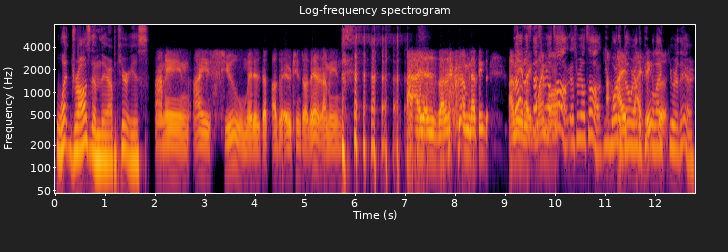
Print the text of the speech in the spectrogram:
What draws them there? I'm curious. I mean, I assume it is that other Eritreans are there. I mean, I, I, just, I, I mean, I think, that, I no, mean, that's, like that's real mom, talk. That's real talk. You want to go where other people like you are there.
